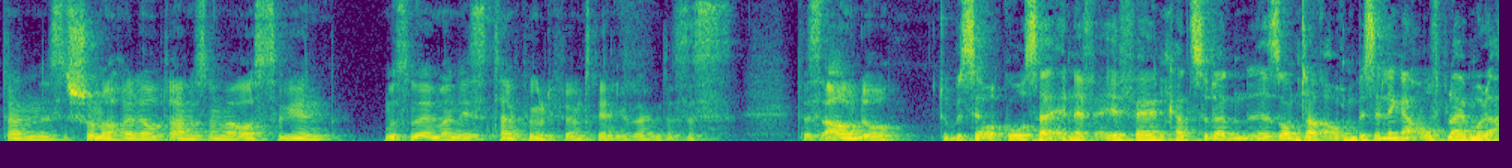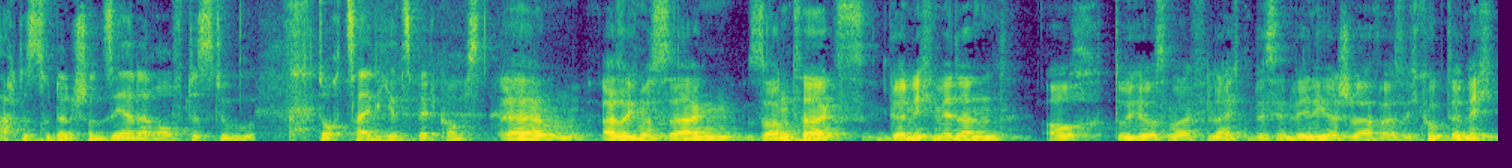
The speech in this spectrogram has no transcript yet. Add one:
dann ist es schon auch erlaubt, abends nochmal rauszugehen. Muss nur immer am nächsten Tag pünktlich beim Training sein. Das ist das A und O. Du bist ja auch großer NFL-Fan. Kannst du dann äh, Sonntag auch ein bisschen länger aufbleiben oder achtest du dann schon sehr darauf, dass du doch zeitig ins Bett kommst? Ähm, also ich muss sagen, sonntags gönne ich mir dann auch durchaus mal vielleicht ein bisschen weniger Schlaf. Also ich gucke da nicht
